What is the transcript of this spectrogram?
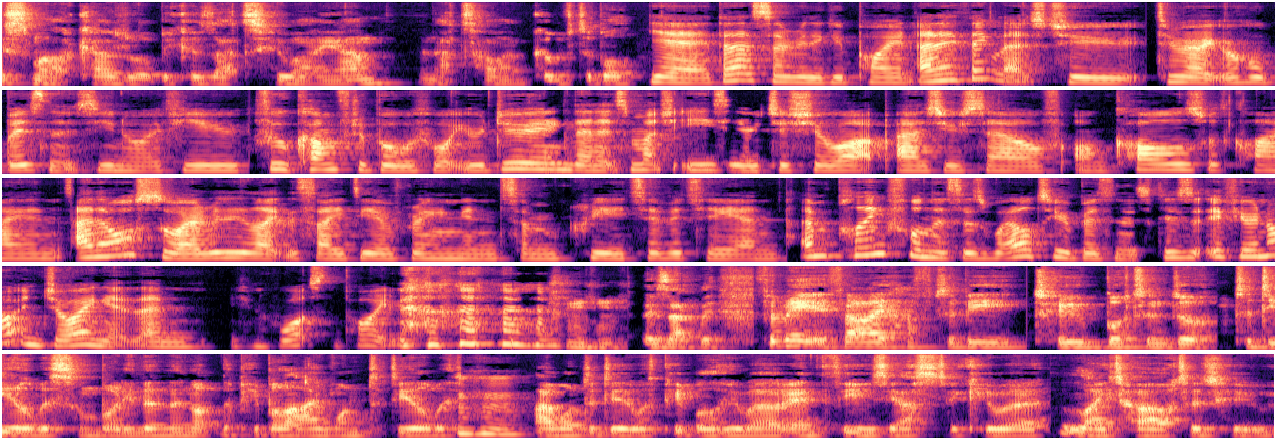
smart casual because that's who I am and that's how I'm comfortable. Yeah, that's a really good point. And I think that's true throughout your whole business. You know, if you feel comfortable with what you're doing, then it's much easier to show up as yourself on calls with clients. And also, I really like this idea of bringing in some creativity and, and playfulness as well to your business because if you're not enjoying it, then you know, what's the point? exactly. For me, if I have to be too buttoned up to deal with somebody, then they're not the people I want to deal with. Mm-hmm. I want to deal with people who are enthusiastic, who are light-hearted, who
